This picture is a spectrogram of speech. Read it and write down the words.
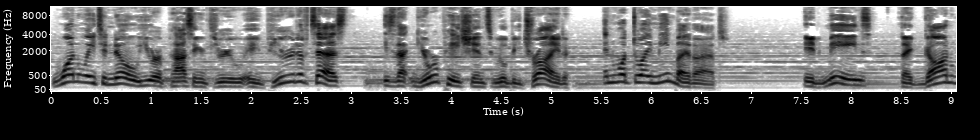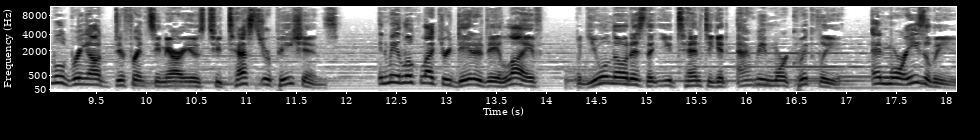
one way to know you are passing through a period of test is that your patience will be tried. And what do I mean by that? It means that God will bring out different scenarios to test your patience. It may look like your day to day life, but you will notice that you tend to get angry more quickly and more easily.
